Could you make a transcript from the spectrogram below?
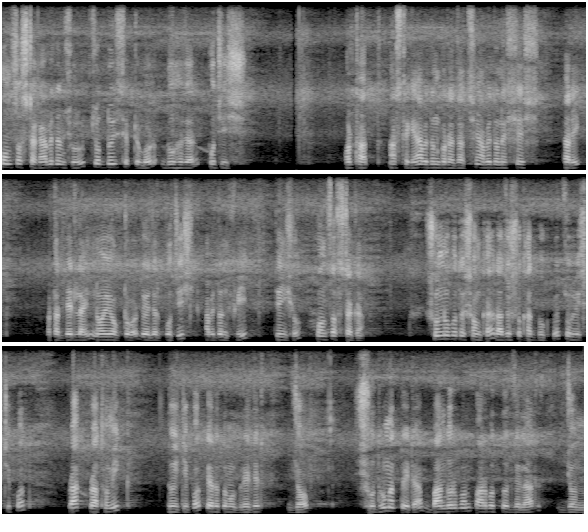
পঞ্চাশ টাকা, আবেদন শুরু চোদ্দোই সেপ্টেম্বর দু হাজার পঁচিশ। অর্থাৎ আজ থেকে আবেদন করা যাচ্ছে। আবেদনের শেষ তারিখ, অর্থাৎ ডেডলাইন নয় অক্টোবর দু হাজার পঁচিশ, আবেদন ফি তিনশো পঞ্চাশ টাকা। শূন্য পদের সংখ্যা রাজস্ব খাতভুক্ত চল্লিশটি পদ, প্রাক প্রাথমিক দুইটি পদ, তেরোতম গ্রেডের শুধুমাত্র এটা বান্দরবন পার্বত্য জেলার জন্য।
